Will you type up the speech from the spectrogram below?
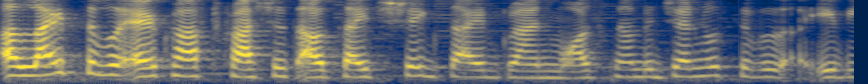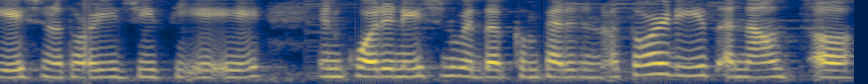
a light civil aircraft crashes outside Sheikh Zayed Grand Mosque. Now, the General Civil Aviation Authority, GCAA, in coordination with the competent authorities, announced a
